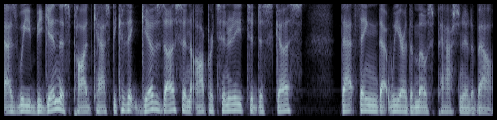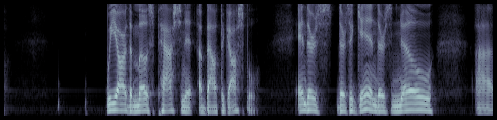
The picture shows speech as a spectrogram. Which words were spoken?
as we begin this podcast because it gives us an opportunity to discuss that thing that we are the most passionate about. We are the most passionate about the gospel. And there's there's again there's no uh,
